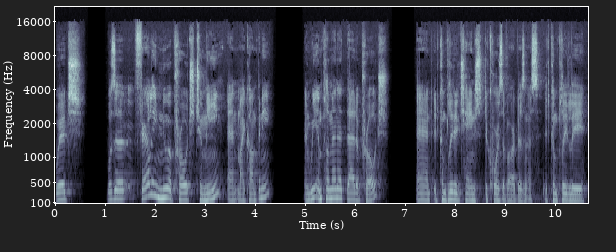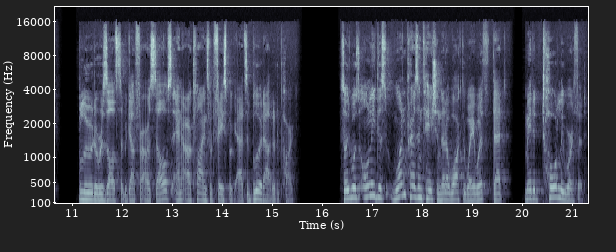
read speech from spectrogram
which was a fairly new approach to me and my company. And we implemented that approach, and it completely changed the course of our business. It completely blew the results that we got for ourselves and our clients with Facebook ads. It blew it out of the park. So it was only this one presentation that I walked away with that made it totally worth it.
